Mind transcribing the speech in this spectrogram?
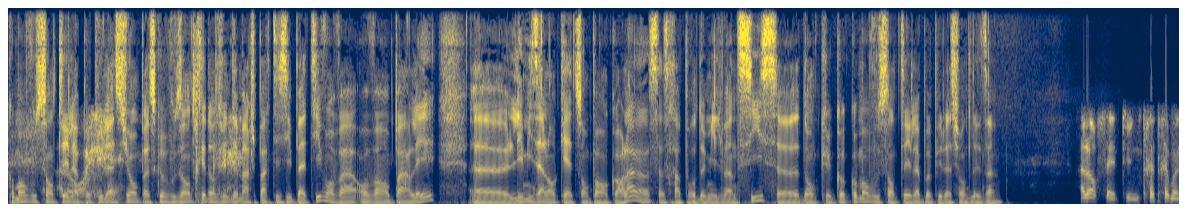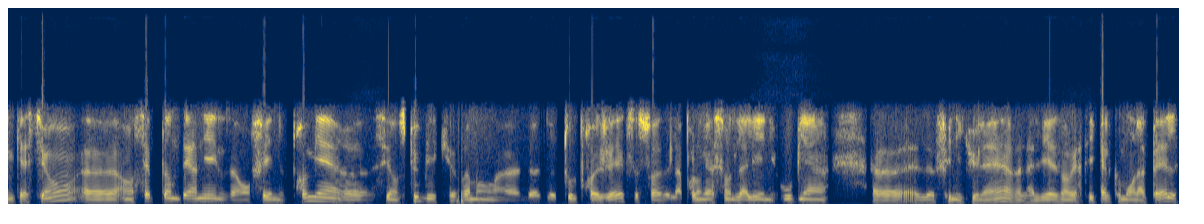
Comment vous sentez la population? Parce que vous entrez dans une démarche participative, on va, on va en parler. Euh, les mises à l'enquête sont pas encore là, hein, ça sera pour 2026. Euh, donc comment vous sentez la population de l'ESIN alors, c'est une très très bonne question. en septembre dernier, nous avons fait une première séance publique vraiment de, de, tout le projet, que ce soit la prolongation de la ligne ou bien le funiculaire, la liaison verticale comme on l'appelle.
